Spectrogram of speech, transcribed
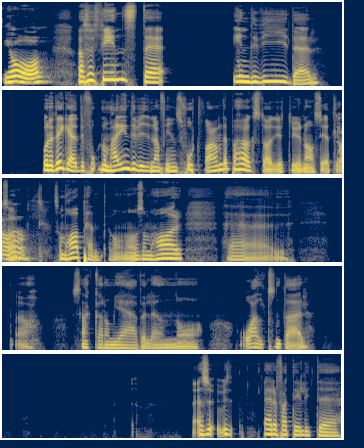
Ja. Varför finns det individer? Och det tänker jag, for- de här individerna finns fortfarande på högstadiet och gymnasiet. Liksom, ja. Som har Pentagon och som har eh, ja, snackar om djävulen och, och allt sånt där. Alltså, är det för att det är lite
